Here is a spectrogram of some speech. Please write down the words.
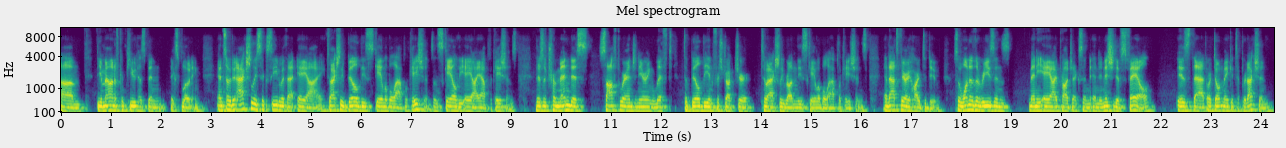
um, the amount of compute has been exploding. And so to actually succeed with that AI, to actually build these scalable applications and scale the AI applications, there's a tremendous software engineering lift to build the infrastructure to actually run these scalable applications. And that's very hard to do. So one of the reasons many AI projects and, and initiatives fail is that, or don't make it to production,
